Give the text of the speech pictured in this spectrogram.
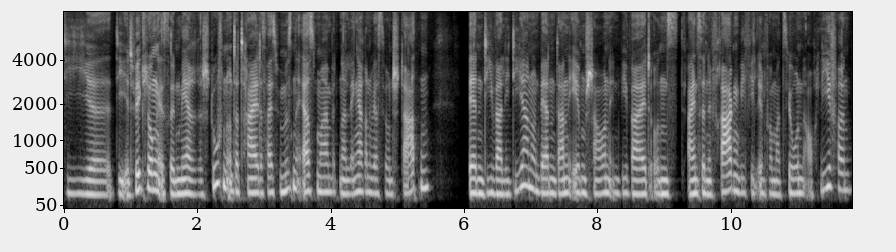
die, die Entwicklung ist in mehrere Stufen unterteilt. Das heißt, wir müssen erstmal mit einer längeren Version starten werden die validieren und werden dann eben schauen, inwieweit uns einzelne Fragen, wie viel Informationen auch liefern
